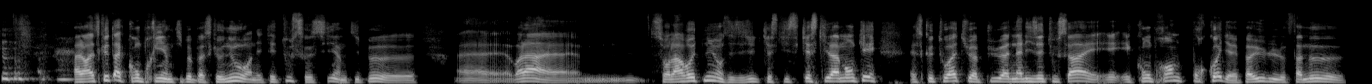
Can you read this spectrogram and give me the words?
Alors, est-ce que tu as compris un petit peu? Parce que nous, on était tous aussi un petit peu euh, euh, voilà, sur la retenue. On se disait, qu'est-ce qu'il qui a manqué? Est-ce que toi, tu as pu analyser tout ça et, comprendre pourquoi il n'y avait pas eu le fameux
